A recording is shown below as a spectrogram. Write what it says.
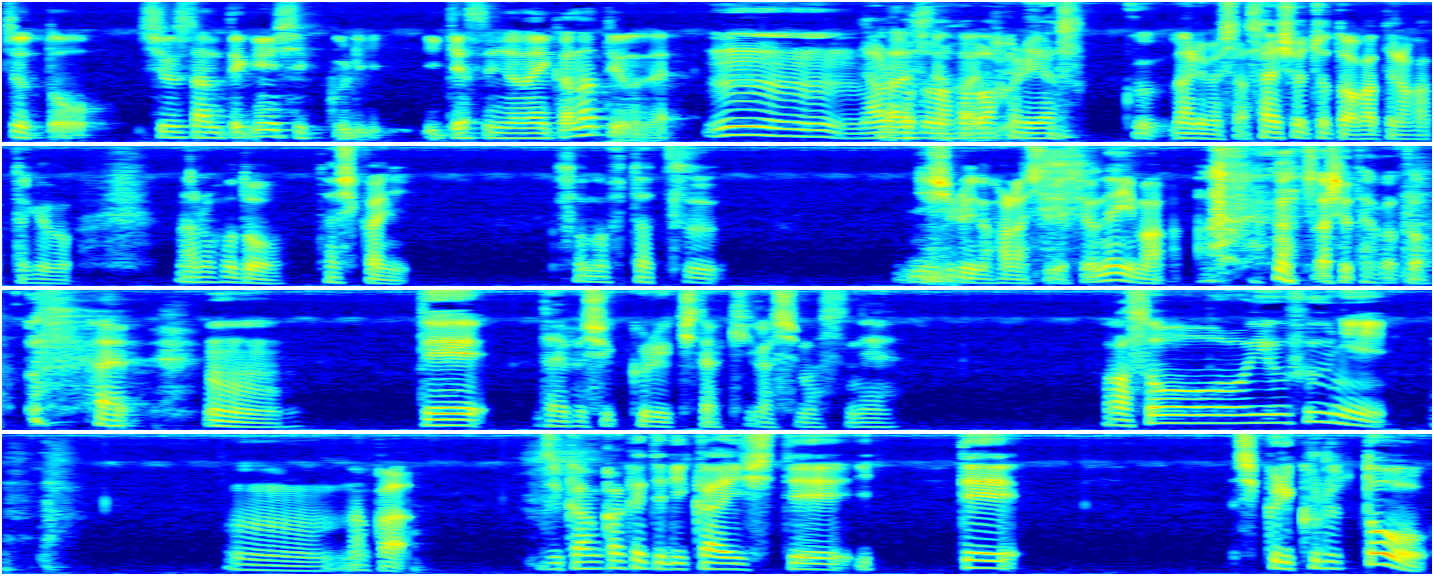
ちょっと、周産的にしっくりいきやすいんじゃないかなっていうので。うん、うん。なるほど。わかりやすくなりました。最初ちょっと分かってなかったけど。なるほど。確かに。その二つ、二種類の話ですよね、今。されたこと。はい。うん。で、だいぶしっくりきた気がしますね。だからそういうふうに、うん、なんか、時間かけて理解していって、しっくりくると、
